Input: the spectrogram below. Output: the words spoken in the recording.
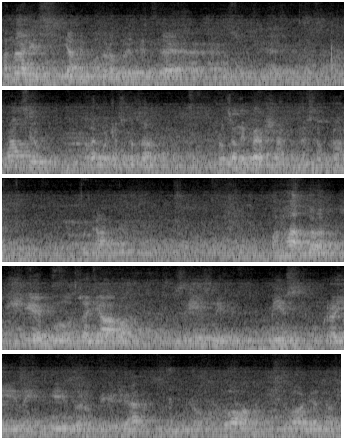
Аналіз я не буду робити це націю, е, але хочу сказати, що це не перша виставка Петра. Багато ще було заявок з різних міст України і зарубіжжя. Молдова, Придністров'я,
